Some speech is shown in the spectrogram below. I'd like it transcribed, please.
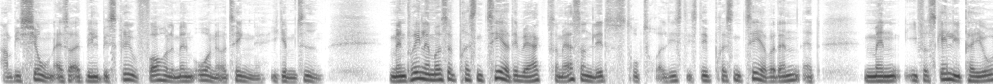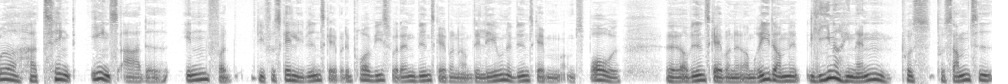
ambition, altså at ville beskrive forholdet mellem ordene og tingene igennem tiden. Men på en eller anden måde så præsenterer det værk, som er sådan lidt strukturalistisk, det præsenterer, hvordan at man i forskellige perioder har tænkt ensartet inden for de forskellige videnskaber. Det prøver at vise, hvordan videnskaberne om det levende, videnskaben om sproget øh, og videnskaberne om rigdommene ligner hinanden på, på samme tid.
